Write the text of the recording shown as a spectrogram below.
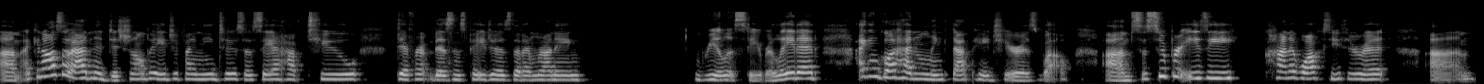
Um, I can also add an additional page if I need to. So say I have two different business pages that I'm running real estate related, I can go ahead and link that page here as well. Um, so super easy, kind of walks you through it. Um,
